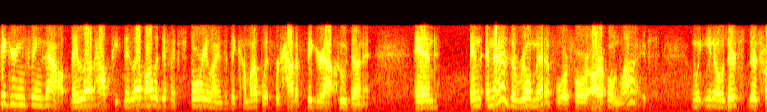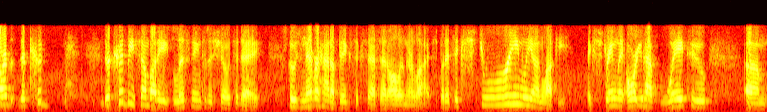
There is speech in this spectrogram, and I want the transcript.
figuring things out. They love how pe- they love all the different storylines that they come up with for how to figure out who done it, and and and that is a real metaphor for our own lives. We, you know, there's there's hard there could there could be somebody listening to the show today who's never had a big success at all in their lives, but it's extremely unlucky, extremely, or you have way too um,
